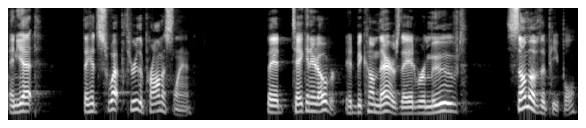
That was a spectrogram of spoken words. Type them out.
And yet, they had swept through the promised land. They had taken it over. It had become theirs. They had removed some of the people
